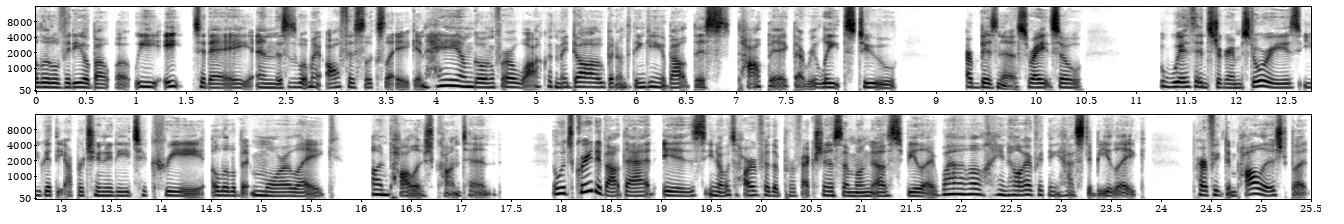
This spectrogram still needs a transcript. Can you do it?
a little video about what we ate today and this is what my office looks like and hey i'm going for a walk with my dog but i'm thinking about this topic that relates to our business right so with instagram stories you get the opportunity to create a little bit more like unpolished content and what's great about that is you know it's hard for the perfectionists among us to be like well you know everything has to be like perfect and polished but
